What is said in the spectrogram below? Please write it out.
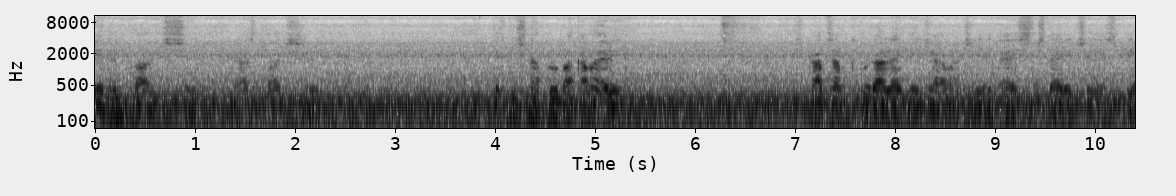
Jeden, dwa, trzy. Raz, dwa, trzy. Techniczna próba kamery. Sprawdzam, która lepiej działa, czyli S4 czy S5.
